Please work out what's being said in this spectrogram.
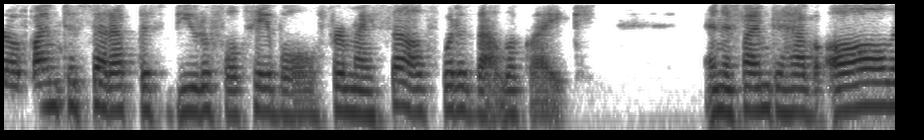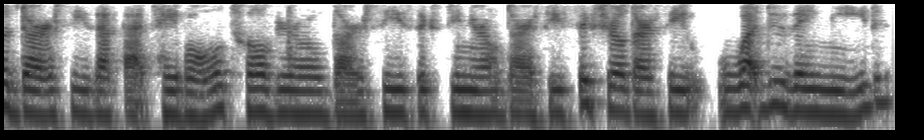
So if I'm to set up this beautiful table for myself, what does that look like? And if I'm to have all the Darcys at that table 12 year old Darcy, 16 year old Darcy, six year old Darcy, what do they need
